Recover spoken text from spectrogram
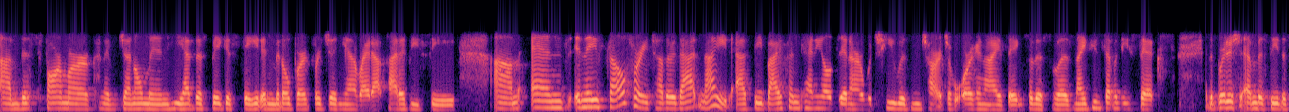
um, this farmer kind of gentleman. He had this big estate in Middleburg, Virginia, right outside of D.C. Um, and and they fell for each other that night at the bicentennial dinner, which he was in charge of organizing. So this was 1976 at the British Embassy. This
